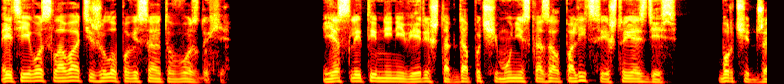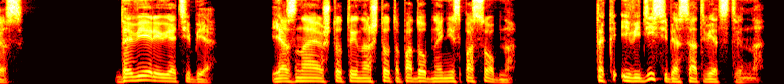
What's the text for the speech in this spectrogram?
Эти его слова тяжело повисают в воздухе. «Если ты мне не веришь, тогда почему не сказал полиции, что я здесь?» – бурчит Джесс. «Да я тебе. Я знаю, что ты на что-то подобное не способна. Так и веди себя соответственно».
